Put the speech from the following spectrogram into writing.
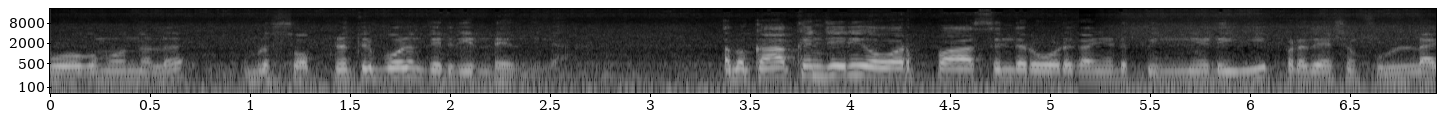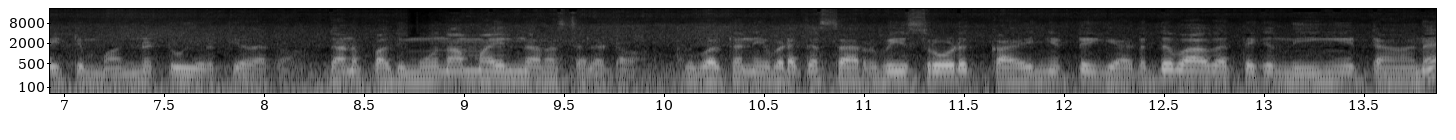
പോകുമോ എന്നുള്ളത് നമ്മൾ സ്വപ്നത്തിൽ പോലും കരുതിയിട്ടുണ്ടായിരുന്നില്ല. അപ്പോൾ കാക്കഞ്ചേരി ഓവർപാസിന്റെ റോഡ് കഴിഞ്ഞിട്ട് പിന്നീട് ഈ പ്രദേശം ഫുള്ളായിട്ട് മണ്ണിട്ട് ഉയർത്തിയതാട്ടോ. ഇതാണ് പതിമൂന്നാം മൈൽ എന്ന് പറഞ്ഞ സ്ഥലം കേട്ടോ അതുപോലെ തന്നെ ഇവിടെയൊക്കെ സർവീസ് റോഡ് കഴിഞ്ഞിട്ട് ഇടത് ഭാഗത്തേക്ക് നീങ്ങിയിട്ടാണ്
